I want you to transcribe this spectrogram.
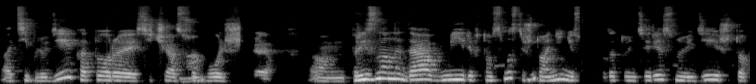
а, тип людей, которые сейчас да. все больше эм, признаны да, в мире, в том смысле, что они несут вот эту интересную идею, что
